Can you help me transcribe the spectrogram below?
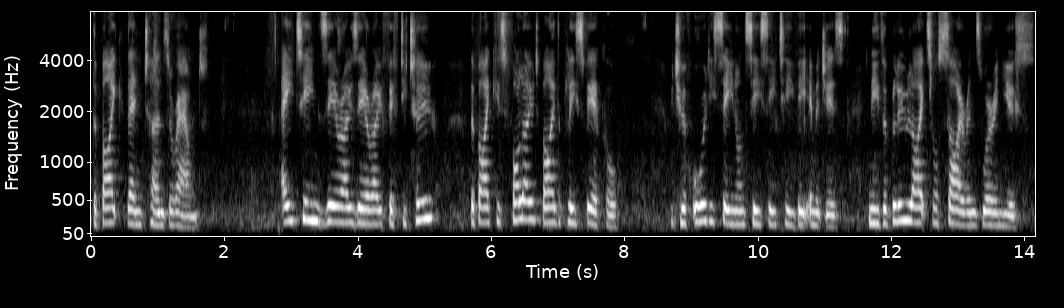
The bike then turns around. 18.00.52. The bike is followed by the police vehicle, which you have already seen on CCTV images. Neither blue lights or sirens were in use.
